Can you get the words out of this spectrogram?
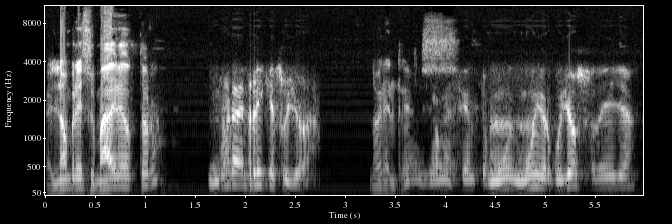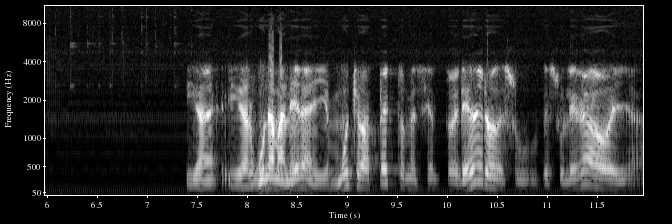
¿El nombre de su madre, doctor? No era Enrique Suyoa. No era Enrique. Yo me siento muy, muy orgulloso de ella y, de alguna manera y en muchos aspectos me siento heredero de su, de su legado. Ella,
